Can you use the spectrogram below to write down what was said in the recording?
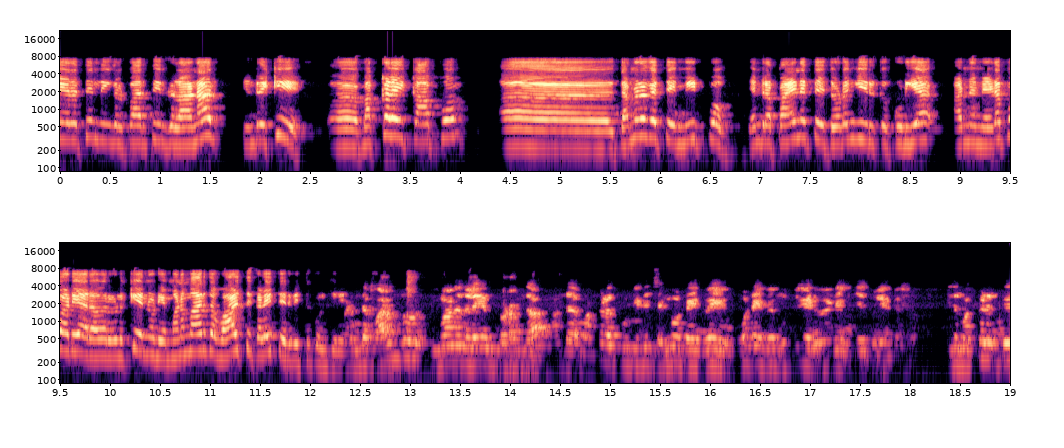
நேரத்தில் நீங்கள் பார்த்தீர்களானால் இன்றைக்கு மக்களை காப்போம் தமிழகத்தை மீட்போம் என்ற பயணத்தை தொடங்கி இருக்கக்கூடிய அண்ணன் எடப்பாடியார் அவர்களுக்கு என்னுடைய மனமார்ந்த வாழ்த்துக்களை தெரிவித்துக் கொள்கிறேன். அந்த பரந்தூர் விமான நிலையம் தொடர்ந்தா அந்த மக்களை கூட்டிட்டு செங்கோட்டை போய் கோட்டையை போய் முற்றுகையிட முற்றுகையிடுவேன்னு விஜய் சொல்லியிருக்காரு. இது மக்களுக்கு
